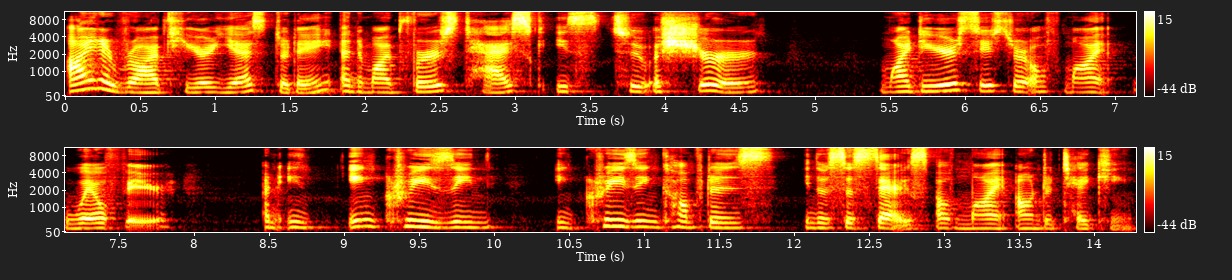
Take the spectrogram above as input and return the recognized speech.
I arrived here yesterday, and my first task is to assure my dear sister of my welfare and in increasing increasing confidence in the success of my undertaking.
